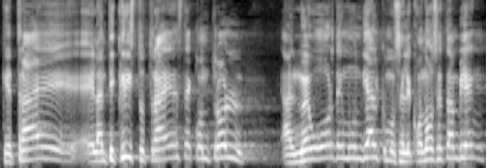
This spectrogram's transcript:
que trae el anticristo, trae este control al nuevo orden mundial, como se le conoce también,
